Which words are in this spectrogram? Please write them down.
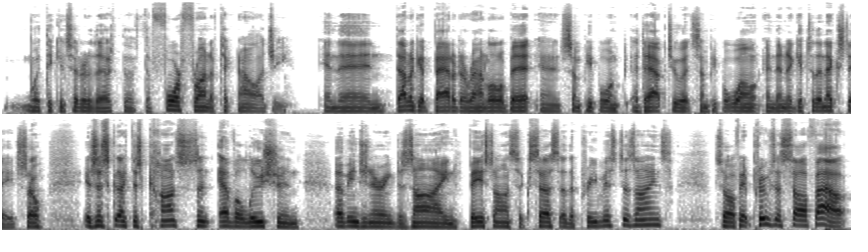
what they consider the, the, the forefront of technology. And then that'll get batted around a little bit, and some people will adapt to it, some people won't, and then they get to the next stage. So it's just like this constant evolution of engineering design based on success of the previous designs. So if it proves itself out,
